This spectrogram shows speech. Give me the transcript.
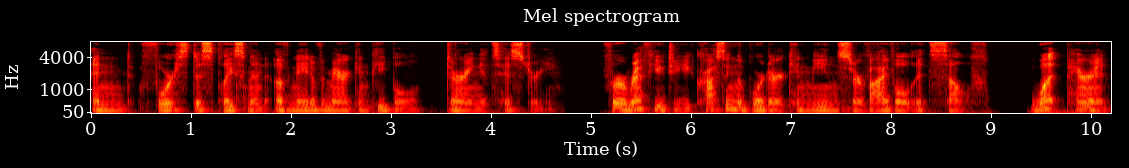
and forced displacement of Native American people during its history. For a refugee, crossing the border can mean survival itself. What parent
